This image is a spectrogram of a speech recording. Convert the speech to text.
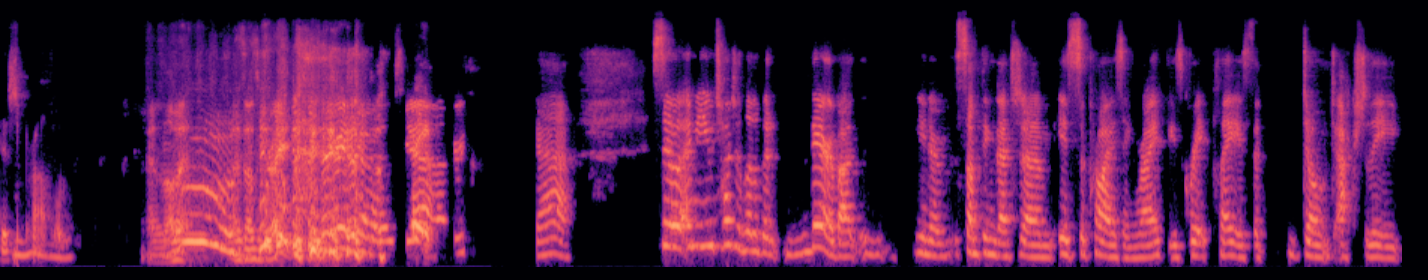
this hmm. problem. I love it. That sounds great. yeah. Yeah. So, I mean, you talked a little bit there about you know something that um, is surprising right these great plays that don't actually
